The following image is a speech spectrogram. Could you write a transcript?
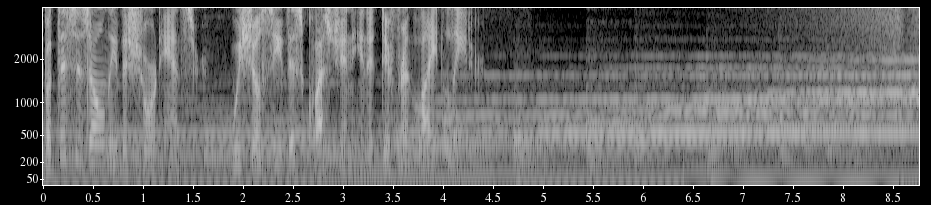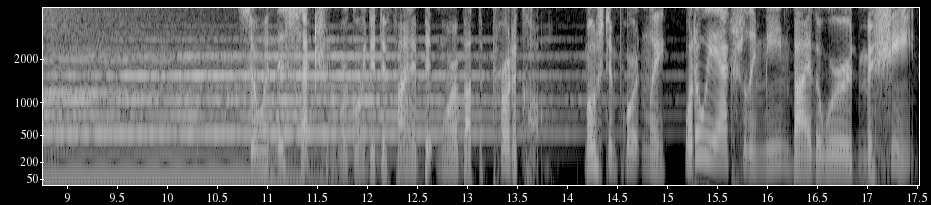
But this is only the short answer. We shall see this question in a different light later. So, in this section, we're going to define a bit more about the protocol. Most importantly, what do we actually mean by the word machine?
